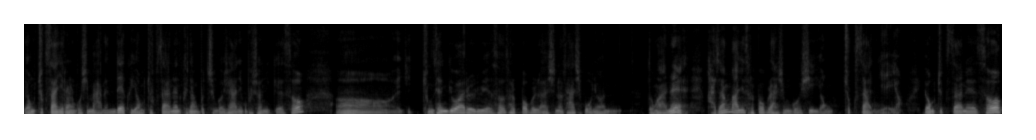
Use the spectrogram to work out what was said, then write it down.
영축산이라는 곳이 많은데 그 영축산은 그냥 붙인 것이 아니고 부처님께서 어 이제 중생교화를 위해서 설법을 하시는 45년 동안에 가장 많이 설법을 하신 곳이 영축산이에요. 영축산에서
